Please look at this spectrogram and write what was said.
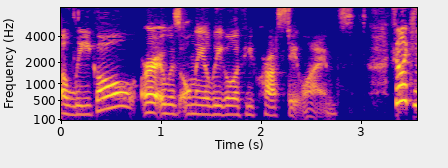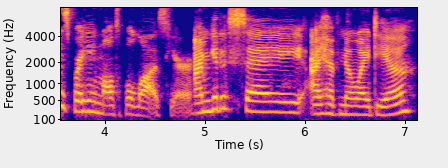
illegal, or it was only illegal if you cross state lines? I feel like he's breaking multiple laws here. I'm going to say I have no idea,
